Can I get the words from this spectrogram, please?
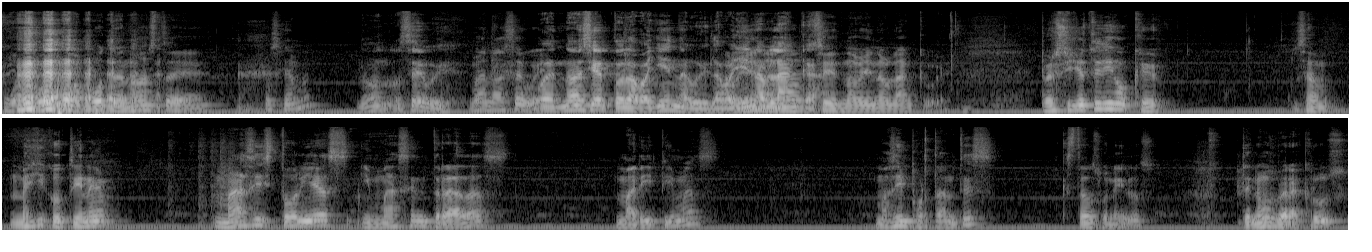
Guapo, guapote, ¿no? Este, ¿Cómo se llama? No, no sé, güey. Bueno, ese güey. Bueno, no es cierto, la ballena, güey. La ballena, blanca. Sí, la ballena blanca, güey. Pero si yo te digo que, o sea, México tiene más historias y más entradas marítimas más importantes que Estados Unidos. Tenemos Veracruz.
